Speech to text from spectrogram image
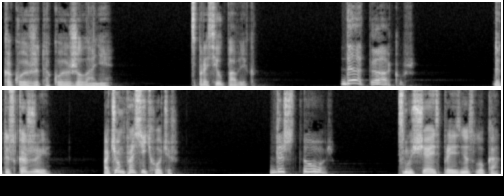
«Какое же такое желание?» — спросил Павлик. «Да так уж». «Да ты скажи, о чем просить хочешь?» «Да что ж», — смущаясь, произнес Лука.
